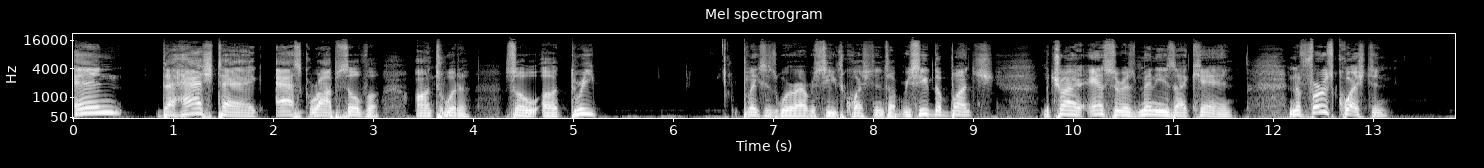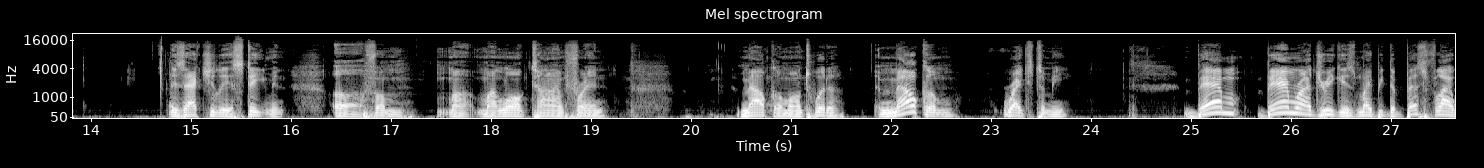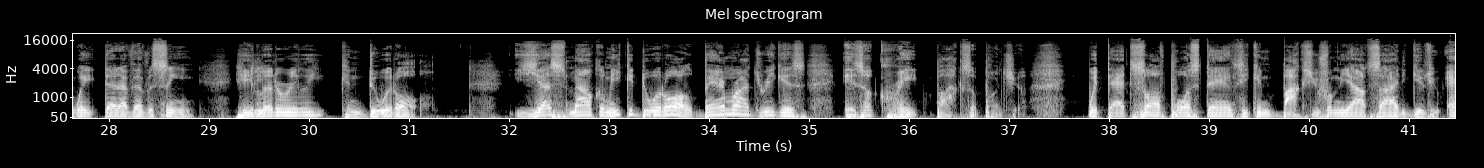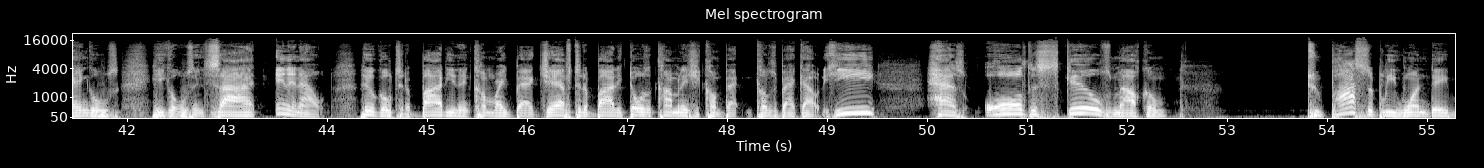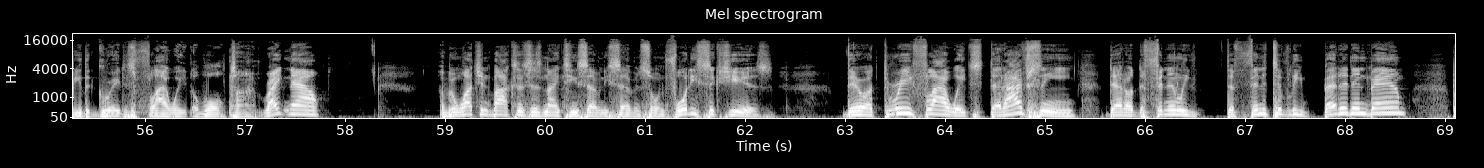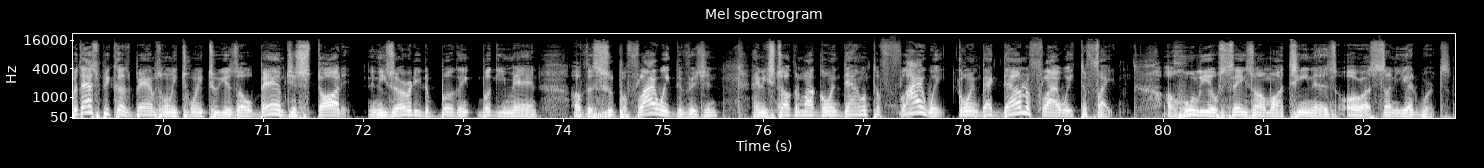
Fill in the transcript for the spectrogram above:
and the hashtag Ask Rob Silver on Twitter. So, uh, three places where I received questions. I've received a bunch. I'm to try to answer as many as I can. And the first question is actually a statement uh, from my my longtime friend Malcolm on Twitter. Malcolm writes to me, Bam Bam Rodriguez might be the best flyweight that I've ever seen. He literally can do it all. Yes, Malcolm, he could do it all. Bam Rodriguez is a great boxer puncher with that southpaw stance. He can box you from the outside. He gives you angles. He goes inside, in and out. He'll go to the body, then come right back. Jabs to the body, throws a combination, come back, comes back out. He has all the skills, Malcolm, to possibly one day be the greatest flyweight of all time. Right now, I've been watching boxing since 1977. So in 46 years, there are three flyweights that I've seen that are definitively definitively better than Bam, but that's because Bam's only 22 years old. Bam just started, and he's already the boogie, boogeyman of the super flyweight division, and he's talking about going down to flyweight, going back down to flyweight to fight a Julio Cesar Martinez or a Sunny Edwards.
